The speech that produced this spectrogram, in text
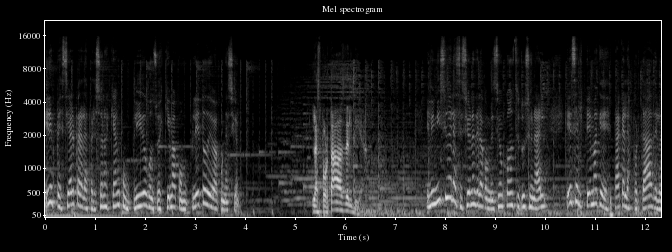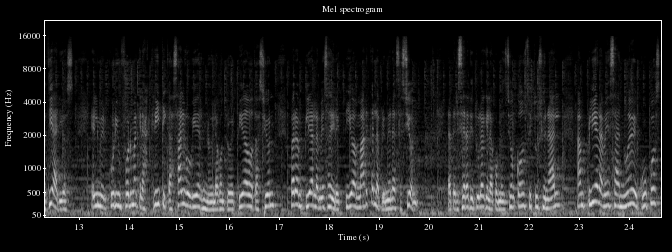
en especial para las personas que han cumplido con su esquema completo de vacunación. Las portadas del día. El inicio de las sesiones de la Convención Constitucional es el tema que destaca en las portadas de los diarios. El Mercurio informa que las críticas al gobierno y la controvertida votación para ampliar la mesa directiva marcan la primera sesión. La tercera titula que la Convención Constitucional amplía la mesa a nueve cupos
